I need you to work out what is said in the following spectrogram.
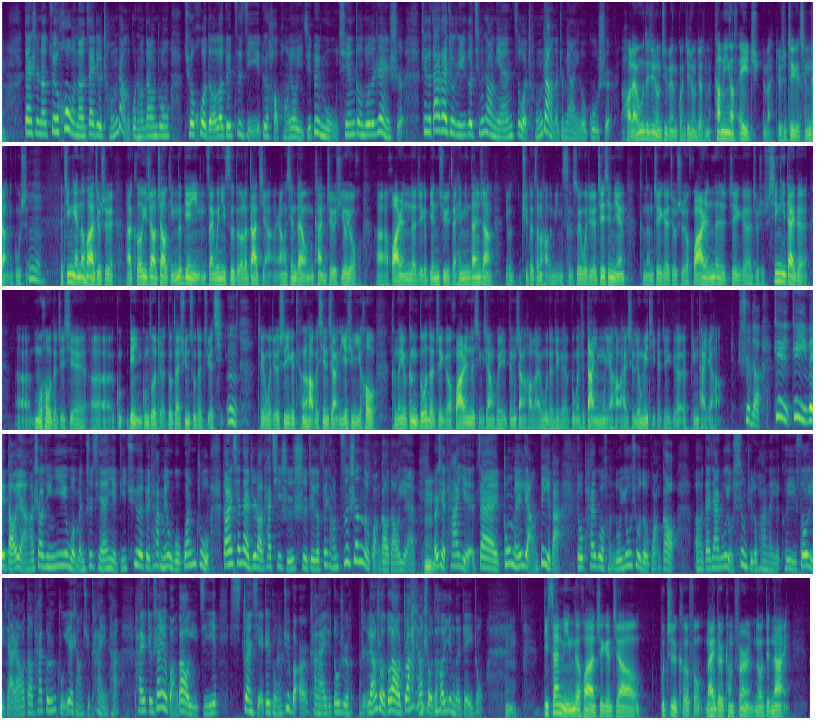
但是呢，最后呢，在这个成长的过程当中，却获得了对自己、对好朋友以及对母亲更多的认识。这个大概就是一个青少年自我成长的这么样一个故事。好莱坞的这种剧本管这种叫什么？Coming of age，对吧？就是这个成长的故事。嗯。今年的话，就是啊，Chloe 赵赵婷的电影在威尼斯得了大奖，然后现在我们看，就是又有啊华人的这个编剧在黑名单上有取得这么好的名次，所以我觉得这些年可能这个就是华人的这个就是新一代的呃幕后的这些呃工电影工作者都在迅速的崛起，嗯，这个我觉得是一个很好的现象，也许以后可能有更多的这个华人的形象会登上好莱坞的这个不管是大荧幕也好，还是流媒体的这个平台也好。是的，这这一位导演哈，邵静一，我们之前也的确对他没有过关注。当然，现在知道他其实是这个非常资深的广告导演，嗯，而且他也在中美两地吧都拍过很多优秀的广告。呃，大家如果有兴趣的话呢，也可以搜一下，然后到他个人主页上去看一看，拍这个商业广告以及撰写这种剧本，看来就都是两手都要抓，两手都要硬的这一种，嗯。第三名的话，这个叫不置可否，neither confirm nor deny，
